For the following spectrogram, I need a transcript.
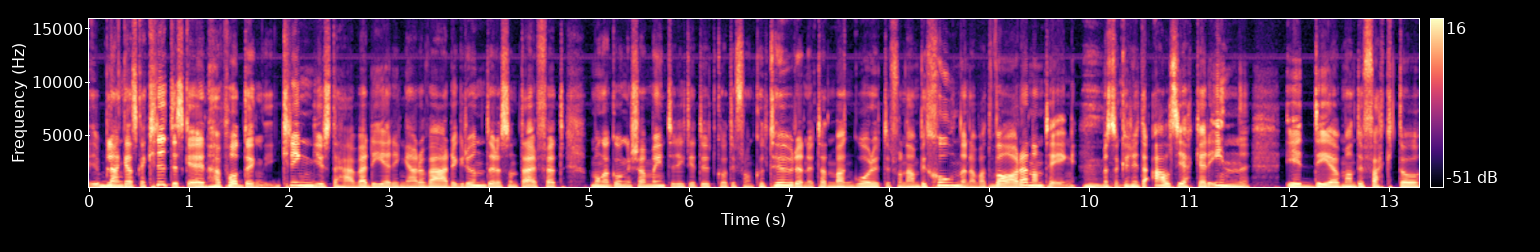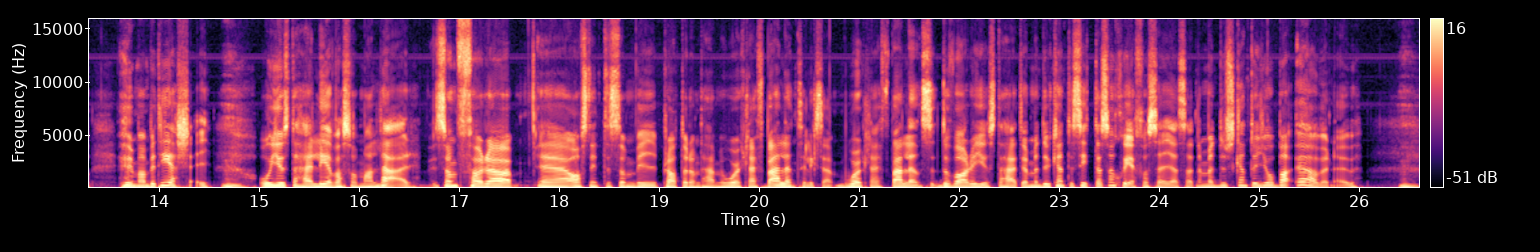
ibland ganska kritiska i den här podden kring just det här värderingar och värdegrunder och sånt där. För att många gånger så har man inte riktigt utgått ifrån kulturen utan man går utifrån ambitionen av att vara någonting. Mm. Men som kanske inte alls jackar in i det man de facto, hur man beter sig. Mm. Och just det här leva som man lär. Som förra eh, avsnittet som vi pratade om det här med work-life balance till exempel. Work-life balance, då var det just det här att ja, men du kan inte sitta som chef och säga så att nej, men du ska inte jobba över nu. Mm.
